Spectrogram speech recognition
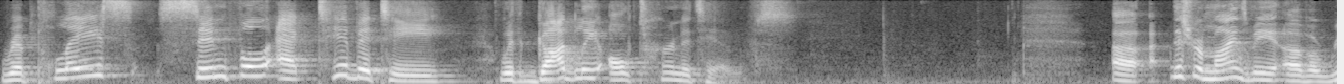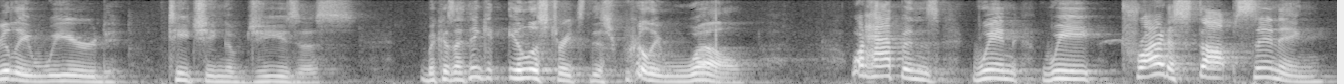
Replace sinful activity with godly alternatives. Uh, this reminds me of a really weird teaching of Jesus because I think it illustrates this really well. What happens when we try to stop sinning,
